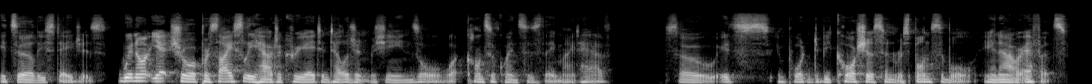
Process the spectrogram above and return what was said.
its early stages. We're not yet sure precisely how to create intelligent machines or what consequences they might have. So it's important to be cautious and responsible in our efforts.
